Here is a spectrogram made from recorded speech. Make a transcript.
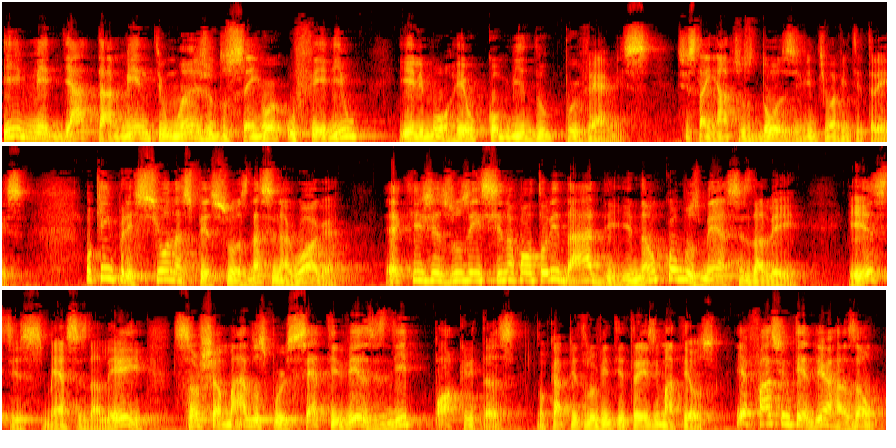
imediatamente um anjo do Senhor o feriu e ele morreu comido por vermes. Isso está em Atos 12, 21 a 23. O que impressiona as pessoas na sinagoga é que Jesus ensina com autoridade e não como os mestres da lei. Estes mestres da lei são chamados por sete vezes de hipócritas, no capítulo 23 de Mateus. E é fácil entender a razão.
